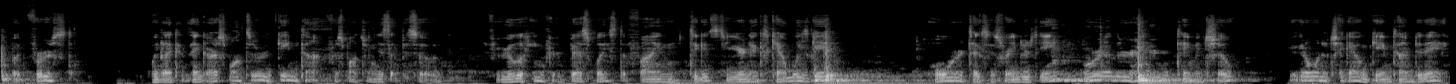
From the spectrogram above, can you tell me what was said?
But first, we'd like to thank our sponsor, Game Time, for sponsoring this episode. If you're looking for the best place to find tickets to your next Cowboys game, or Texas Rangers game, or another entertainment show, you're going to want to check out Game Time today.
